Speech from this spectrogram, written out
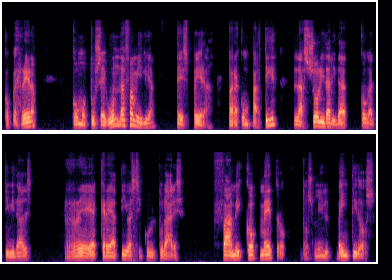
Coperrera, como tu segunda familia, te espera para compartir la solidaridad con actividades recreativas y culturales. FamiCop Metro 2022.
